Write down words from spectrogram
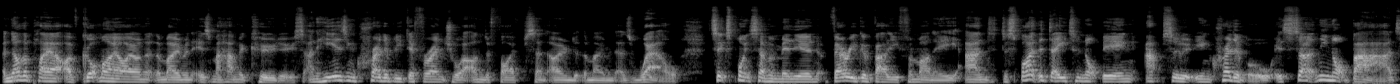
Another player I've got my eye on at the moment is Mohamed Kudus, and he is incredibly differential at under 5% owned at the moment as well. 6.7 million, very good value for money, and despite the data not being absolutely incredible, it's certainly not bad,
